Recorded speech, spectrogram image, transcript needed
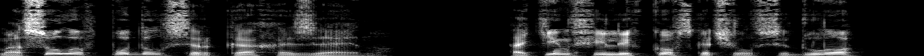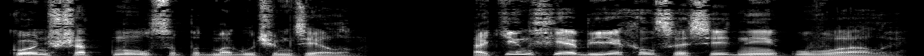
Масолов подал серка хозяину. Акинфий легко вскочил в седло, конь шатнулся под могучим телом. Акинфий объехал соседние увалы.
